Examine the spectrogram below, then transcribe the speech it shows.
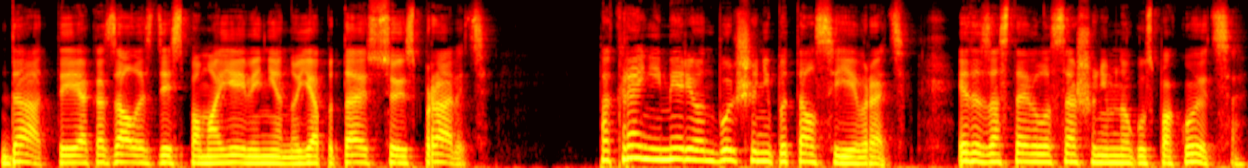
«Да, ты оказалась здесь по моей вине, но я пытаюсь все исправить». По крайней мере, он больше не пытался ей врать. Это заставило Сашу немного успокоиться.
